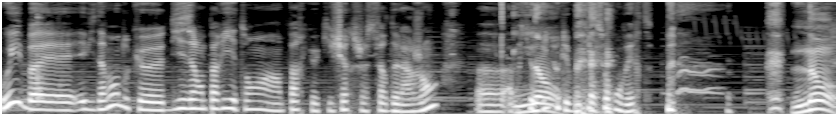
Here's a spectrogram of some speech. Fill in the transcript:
Oui, bah évidemment. Donc euh, Disneyland Paris étant un parc qui cherche à se faire de l'argent, euh, a priori Non. toutes les boutiques seront ouvertes. Non.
